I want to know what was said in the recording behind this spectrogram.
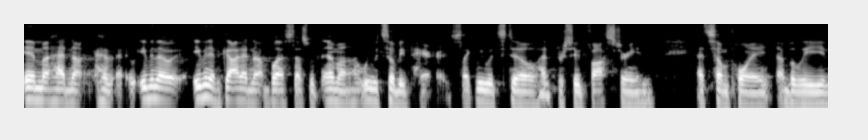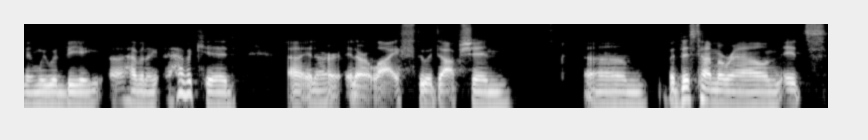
Emma had not have, even though even if God had not blessed us with Emma, we would still be parents. Like, we would still have pursued fostering at some point, I believe, and we would be uh, having a have a kid uh, in our in our life through adoption. Um, but this time around, it's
